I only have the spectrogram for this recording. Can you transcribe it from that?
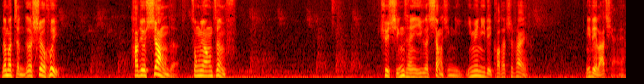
那么整个社会。他就向着中央政府去形成一个向心力，因为你得靠他吃饭呀，你得拿钱呀。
